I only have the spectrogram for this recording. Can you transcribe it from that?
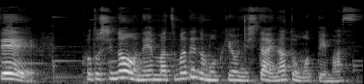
て、今年の年末までの目標にしたいなと思っています。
